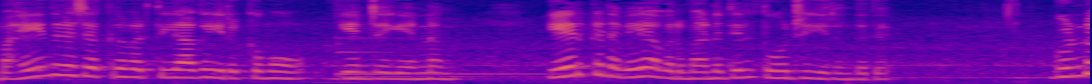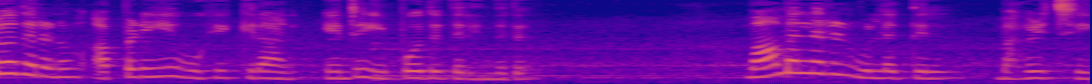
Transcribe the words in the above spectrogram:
மகேந்திர சக்கரவர்த்தியாக இருக்குமோ என்ற எண்ணம் ஏற்கனவே அவர் மனதில் தோன்றியிருந்தது. குண்டோதரனும் அப்படியே ஊகிக்கிறான் என்று இப்போது தெரிந்தது. மாமல்லரின் உள்ளத்தில் மகிழ்ச்சி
